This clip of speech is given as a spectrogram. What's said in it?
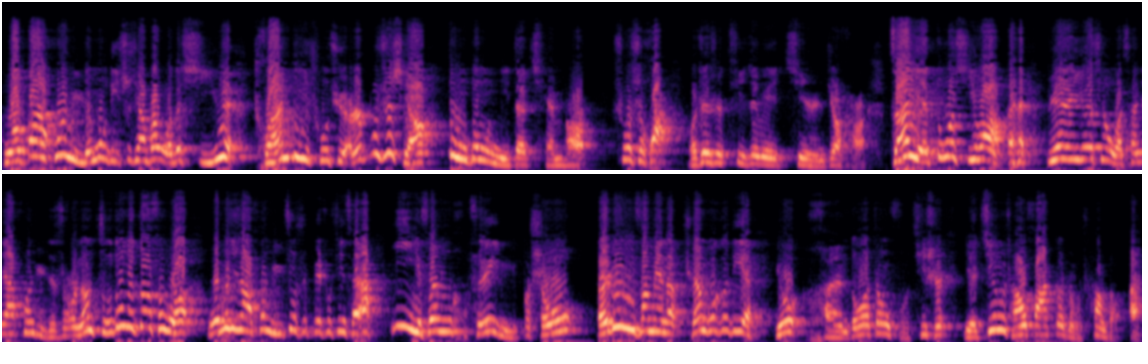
我办婚礼的目的是想把我的喜悦传递出去，而不是想动动你的钱包。说实话，我真是替这位新人叫好。咱也多希望，哎，别人邀请我参加婚礼的时候，能主动的告诉我，我们这场婚礼就是别出心裁啊，一分随礼不收。而另一方面呢，全国各地有很多政府其实也经常发各种倡导啊，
